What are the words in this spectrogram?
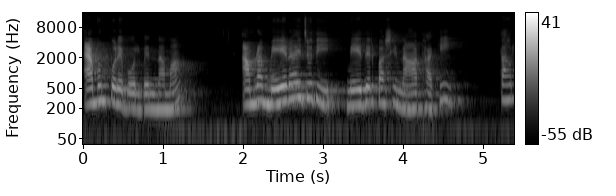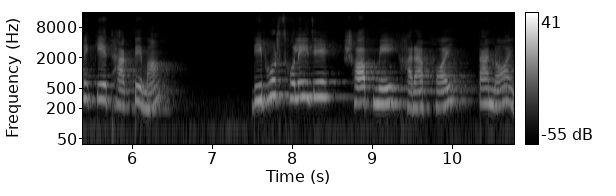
এমন করে বলবেন না মা। আমরা মেয়েরাই যদি মেয়েদের পাশে না থাকি, তাহলে কে থাকবে মা? ডিভোর্স হলেই যে সব মেয়েই খারাপ হয়, তা নয়।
